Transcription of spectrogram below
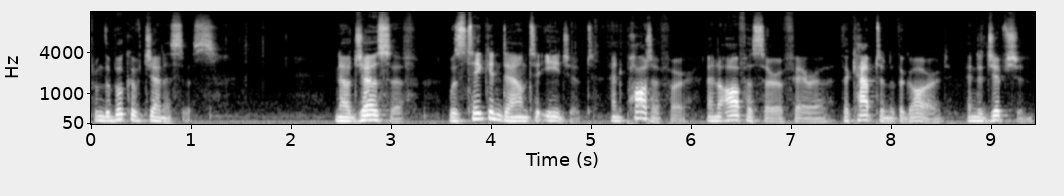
from the book of Genesis. Now Joseph was taken down to Egypt, and Potiphar, an officer of Pharaoh, the captain of the guard, an Egyptian,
